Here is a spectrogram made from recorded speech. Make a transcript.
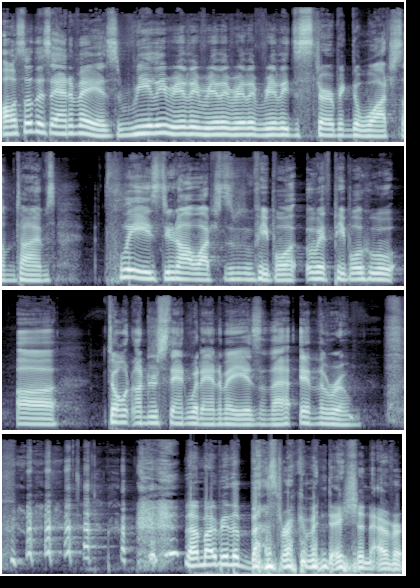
Also, this anime is really, really, really, really, really disturbing to watch sometimes. Please do not watch this with people with people who uh, don't understand what anime is in that in the room. that might be the best recommendation ever.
